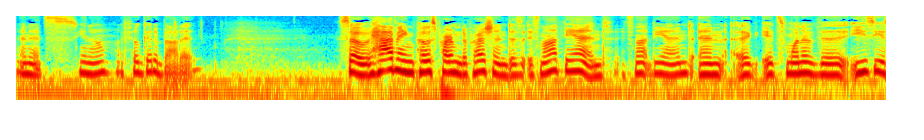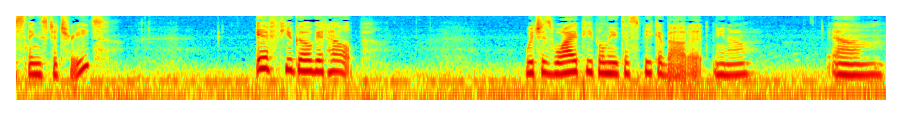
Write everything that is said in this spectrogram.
And it's, you know, I feel good about it. So having postpartum depression does it's not the end. It's not the end and uh, it's one of the easiest things to treat if you go get help. Which is why people need to speak about it, you know. Um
